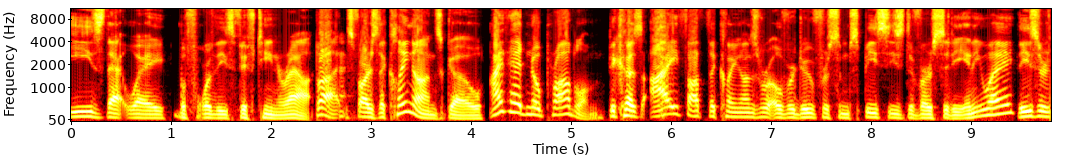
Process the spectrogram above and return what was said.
ease that way before these 15 are out. But as far as the Klingons go, I've had no problem because I thought the Klingons were overdue for some species diversity anyway. These are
